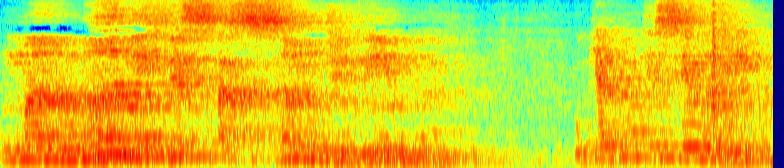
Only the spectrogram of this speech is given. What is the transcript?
uma manifestação divina. O que aconteceu ali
